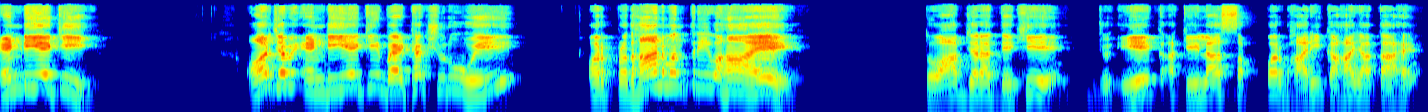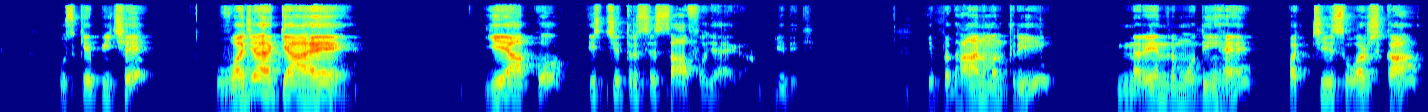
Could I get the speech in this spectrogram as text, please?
एनडीए की। और जब एनडीए की बैठक शुरू हुई और प्रधानमंत्री वहाँ आए तो आप जरा देखिए, जो एक अकेला सब पर भारी कहा जाता है, उसके पीछे वजह क्या है? ये आपको इस चित्र से साफ़ हो जाएगा। ये देखिए। ये प्रधानमंत्री नरेंद्र मोदी हैं 25 वर्ष का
